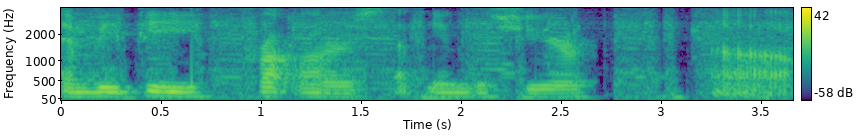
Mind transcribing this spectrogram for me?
MVP front runners at the end of this year. Um,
